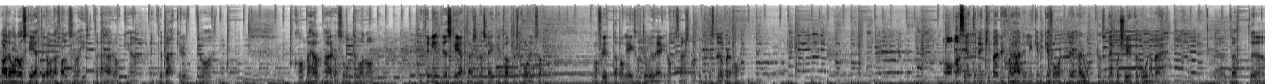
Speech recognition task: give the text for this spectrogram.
Ja, det var någon skräp i alla fall som jag hittade här och eh, lite backar upp och komma hem här och så. Det var någon lite mindre skräp här som jag slängde i papperskorg och så. Och flyttade på grejer som stod i vägen också här som man brukade snubbla på. Ja, man ser inte mycket människor här. Det är lika mycket fart i den här orten som är på kyrkogården där. Eh, dött. Eh,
